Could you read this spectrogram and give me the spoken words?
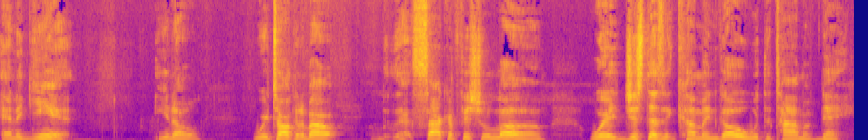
and again, you know, we're talking about that sacrificial love where it just doesn't come and go with the time of day.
